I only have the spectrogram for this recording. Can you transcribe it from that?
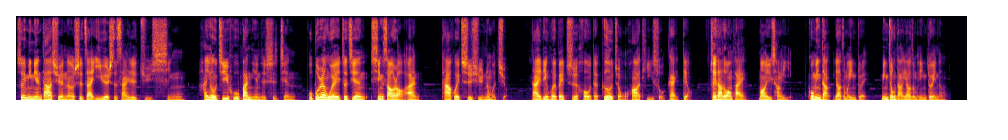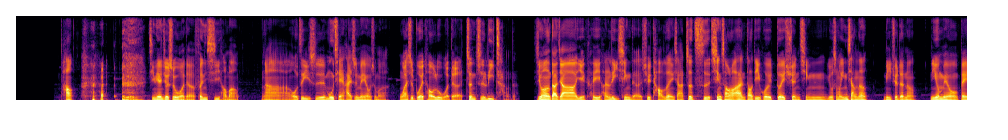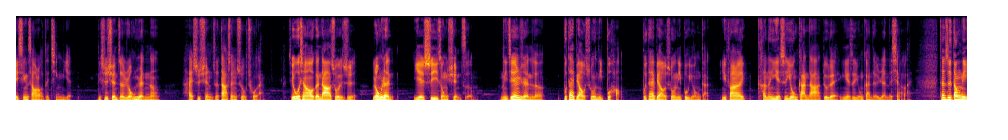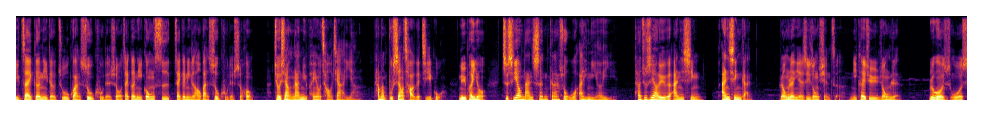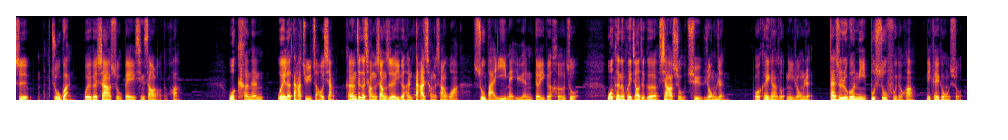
所以明年大选呢是在一月十三日举行，还有几乎半年的时间。我不认为这件性骚扰案它会持续那么久，它一定会被之后的各种话题所盖掉。最大的王牌贸易倡议，国民党要怎么应对？民众党要怎么应对呢？好，今天就是我的分析，好不好？那我自己是目前还是没有什么，我还是不会透露我的政治立场的。希望大家也可以很理性的去讨论一下，这次性骚扰案到底会对选情有什么影响呢？你觉得呢？你有没有被性骚扰的经验？你是选择容忍呢，还是选择大声说出来？其实我想要跟大家说的是，容忍也是一种选择。你今天忍了。不代表说你不好，不代表说你不勇敢，你反而可能也是勇敢的啊，对不对？你也是勇敢的忍了下来。但是当你在跟你的主管诉苦的时候，在跟你公司、在跟你老板诉苦的时候，就像男女朋友吵架一样，他们不是要吵一个结果，女朋友只是要男生跟他说我爱你而已，他就是要有一个安心、安心感。容忍也是一种选择，你可以去容忍。如果我是主管。我有个下属被性骚扰的话，我可能为了大局着想，可能这个厂商是一个很大的厂商，哇，数百亿美元的一个合作，我可能会叫这个下属去容忍，我可以跟他说你容忍，但是如果你不舒服的话，你可以跟我说，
